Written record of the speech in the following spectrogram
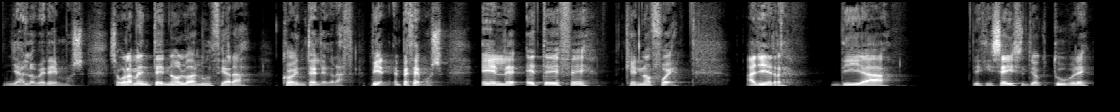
Ya lo veremos. Seguramente no lo anunciará Cointelegraph. Bien, empecemos. El ETF que no fue. Ayer, día 16 de octubre,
